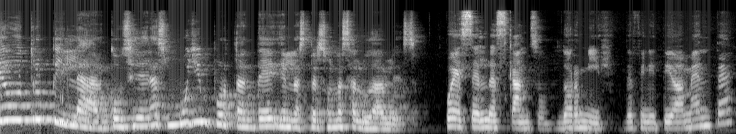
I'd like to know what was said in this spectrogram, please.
¿qué otro pilar consideras muy importante en las personas saludables? Pues el descanso, dormir, definitivamente.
